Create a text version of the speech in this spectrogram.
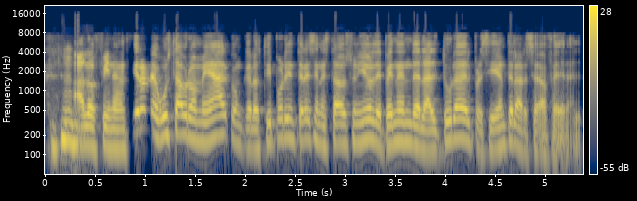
A los financieros les gusta bromear con que los tipos de interés en Estados Unidos dependen de la altura del presidente de la Reserva Federal,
